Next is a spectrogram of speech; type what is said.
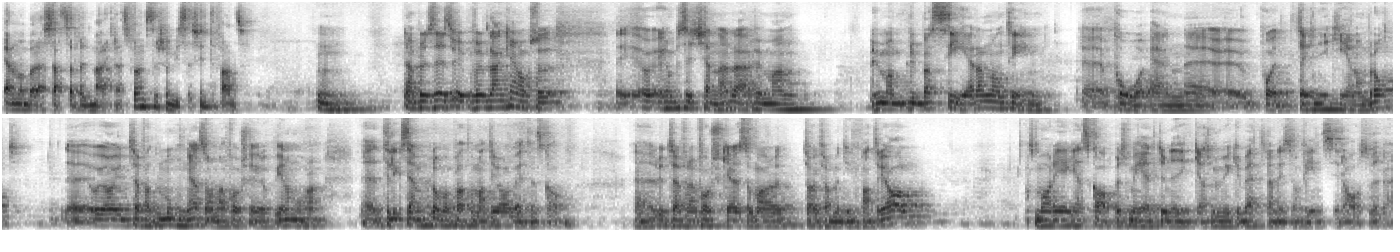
än om man bara satsar på ett marknadsfönster som visar sig inte fanns. Mm. Ja precis, för ibland kan jag också jag kan precis känna det där hur man, hur man du baserar någonting eh, på, en, eh, på ett teknikgenombrott. Eh, och jag har ju träffat många sådana forskargrupper genom åren. Till exempel om man pratar materialvetenskap. Du träffar en forskare som har tagit fram ett nytt material som har egenskaper som är helt unika, som är mycket bättre än det som finns idag och så vidare.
